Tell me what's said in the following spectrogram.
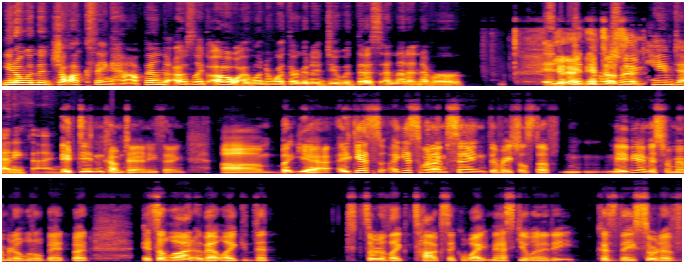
you know, when the jock thing happened, I was like, oh, I wonder what they're gonna do with this, and then it never, it, Yeah, it it never sort of came to anything. It didn't come to anything. Um, but yeah, I guess I guess when I'm saying the racial stuff, m- maybe I misremembered a little bit, but it's a lot about like the sort of like toxic white masculinity because they sort of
